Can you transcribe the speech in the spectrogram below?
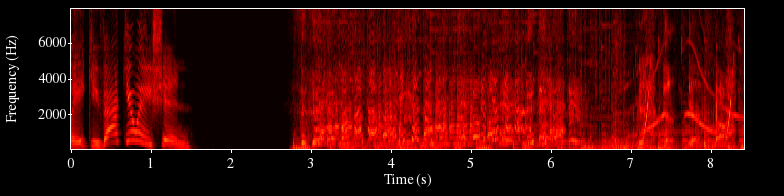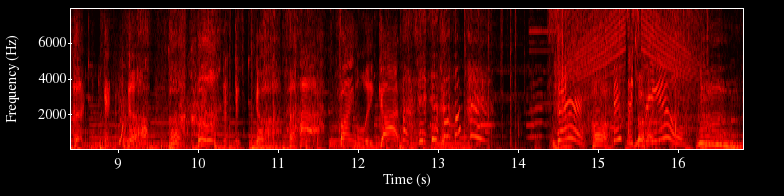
earthquake evacuation. Finally got it. Sir, this is for you. Hmm.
